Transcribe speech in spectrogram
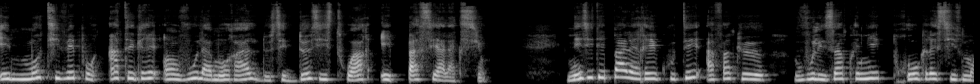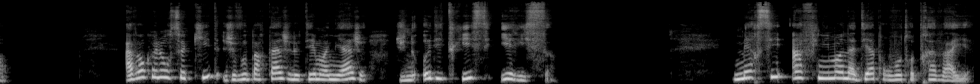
et motivé pour intégrer en vous la morale de ces deux histoires et passer à l'action. N'hésitez pas à les réécouter afin que vous les imprégniez progressivement. Avant que l'on se quitte, je vous partage le témoignage d'une auditrice, Iris. Merci infiniment Nadia pour votre travail.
